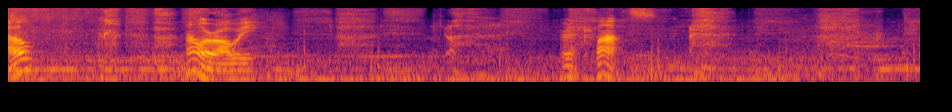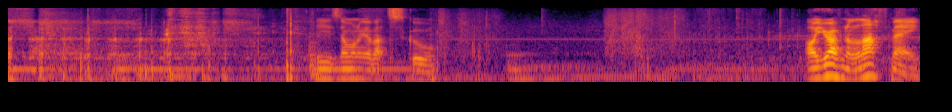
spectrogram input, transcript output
hell? Now where are we? We're in a class. Please, don't want to go back to school. Oh, you're having a laugh, mate.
